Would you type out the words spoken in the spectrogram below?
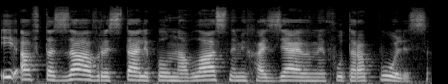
и автозавры стали полновластными хозяевами футурополиса.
